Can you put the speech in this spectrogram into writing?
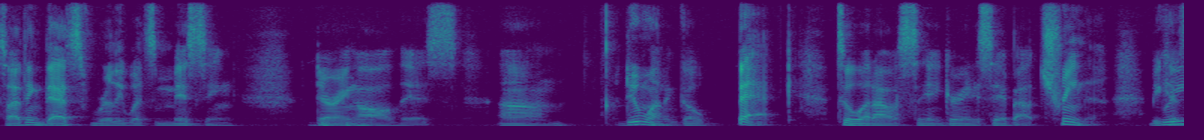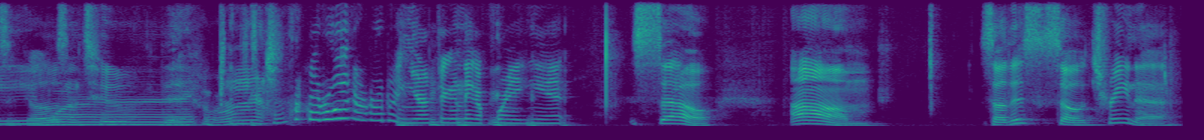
so I think that's really what's missing during Mhm. all this. Um, I do want to go back to what I was saying, going to say about Trina because it goes into the you're thinking nigga friend yet. So, um, so this so Trina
